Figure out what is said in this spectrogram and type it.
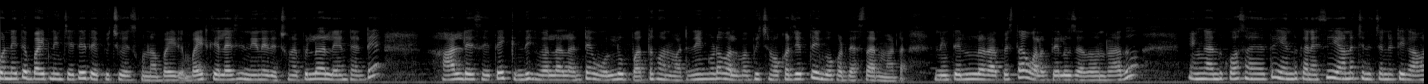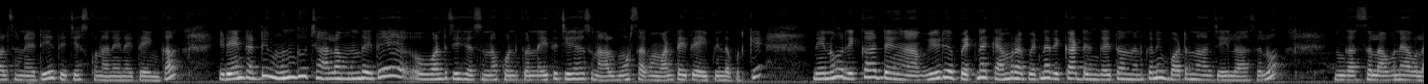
కొన్ని అయితే బయట నుంచి అయితే తెప్పించి వేసుకున్నా. బయట బయటకు వెళ్ళేసి నేనే తెచ్చుకున్నా. పిల్లలు ఏంటంటే హాలిడేస్ అయితే కిందికి వెళ్ళాలంటే ఒళ్ళు బద్దకం అనమాట నేను కూడా వాళ్ళు పంపించిన ఒకటి చెప్తే ఇంకొకటి తెస్తారనమాట నేను తెలుగులో రాపిస్తా వాళ్ళకి తెలుగు చదవని రాదు. ఇంకా అందుకోసం అయితే ఎందుకనేసి ఏమైనా చిన్న చిన్నటి కావాల్సినవి తెచ్చేసుకున్నాను నేనైతే ఇంకా. ఇదేంటంటే ముందు చాలా ముందు అయితే వంట చేసేస్తున్నా కొన్ని కొన్ని. అయితే చేసేస్తున్నా ఆల్మోస్ట్ సగం వంట అయితే అయిపోయినప్పటికీ నేను రికార్డింగ్ వీడియో పెట్టిన కెమెరా పెట్టిన రికార్డింగ్ అయితే ఉందనుకొని బటన్ ఆన్ చేయలే అసలు. ఇంకా అస్సలు అవనేవల.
